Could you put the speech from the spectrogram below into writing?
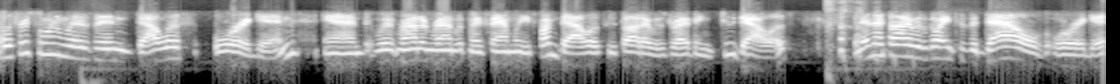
Well, the first one was in Dallas, Oregon, and went round and round with my family from Dallas, who thought I was driving to Dallas. And then I thought I was going to the Dalles, Oregon.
